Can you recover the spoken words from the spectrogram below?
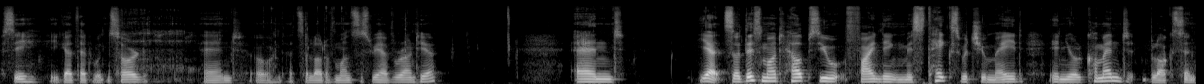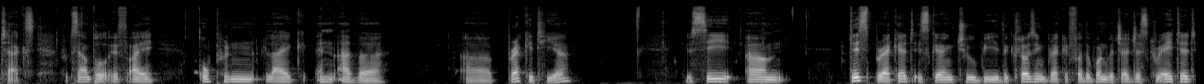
See, he got that wooden sword. And, oh, that's a lot of monsters we have around here. And, yeah, so this mod helps you finding mistakes which you made in your command block syntax. For example, if I open, like, another uh, bracket here, you see um, this bracket is going to be the closing bracket for the one which I just created,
